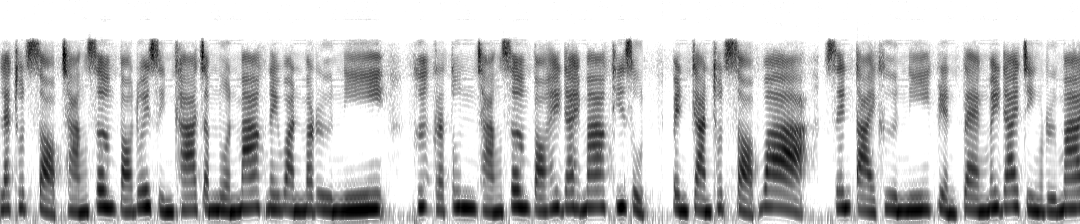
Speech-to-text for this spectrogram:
และทดสอบช้างเซิงต่อด้วยสินค้าจำนวนมากในวันมะรืนนี้ เพื่อกระตุ้นช้างเซิงต่อให้ได้มากที่สุดเป็นการทดสอบว่า เส้นตายคืนนี้เปลี่ยนแปลงไม่ได้จริงหรือไม่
